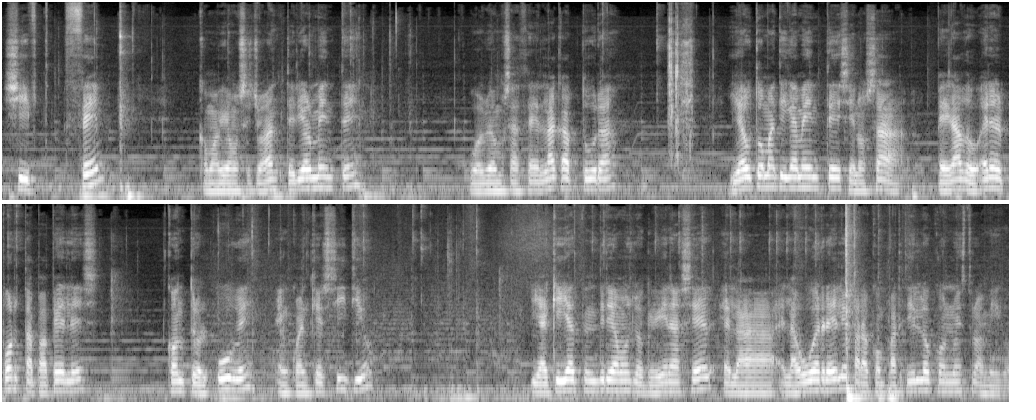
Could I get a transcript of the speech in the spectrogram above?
shift C, como habíamos hecho anteriormente, volvemos a hacer la captura y automáticamente se nos ha pegado en el portapapeles control V en cualquier sitio. Y aquí ya tendríamos lo que viene a ser la, la URL para compartirlo con nuestro amigo.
